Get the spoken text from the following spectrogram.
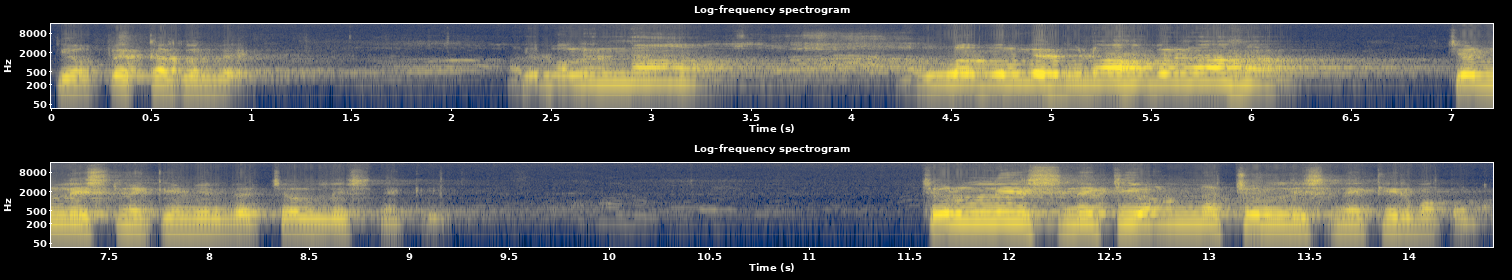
কি অপেক্ষা করবে বলেন না। আল্লাহ বললে গুণা হবে না। চল্লিশ নেকি মিলবে, চল্লিশ নেকি। চল্লিশ নেকি অন্য চল্লিশ নেকির মতো না।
